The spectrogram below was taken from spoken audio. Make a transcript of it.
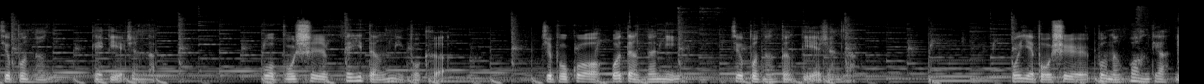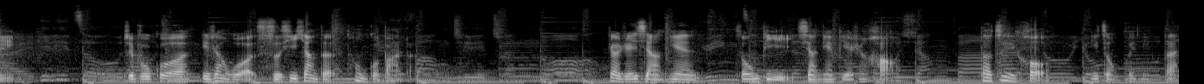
就不能给别人了。我不是非等你不可，只不过我等了你。就不能等别人了。我也不是不能忘掉你，只不过你让我死一样的痛过罢了。让人想念总比想念别人好，到最后你总会明白。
